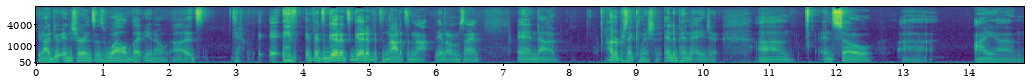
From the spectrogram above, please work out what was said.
you know, I do insurance as well, but you know, uh, it's you know, if, if it's good, it's good. If it's not, it's not. You know what I'm saying? And 100% uh, commission, independent agent, um, and so uh, I. Um,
